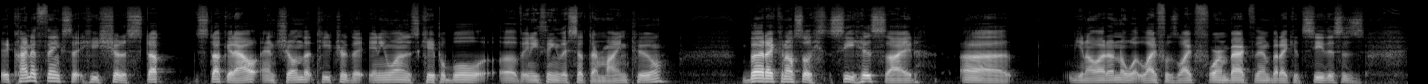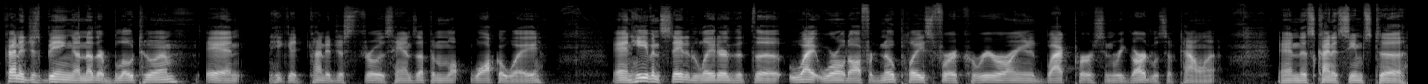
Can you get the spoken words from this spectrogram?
it kind of thinks that he should have stuck stuck it out and shown that teacher that anyone is capable of anything they set their mind to. But I can also see his side. Uh, you know, I don't know what life was like for him back then, but I could see this is kind of just being another blow to him, and he could kind of just throw his hands up and walk away. And he even stated later that the white world offered no place for a career oriented black person, regardless of talent. And this kind of seems to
